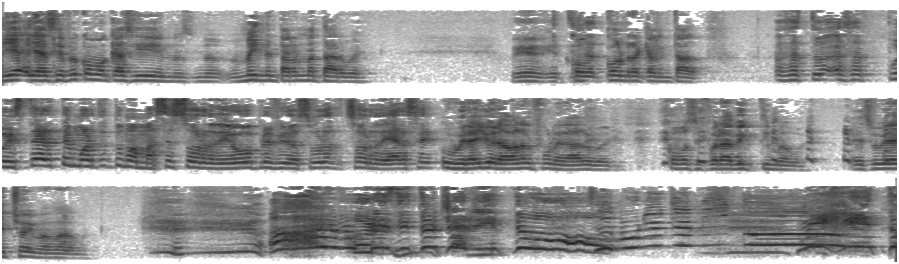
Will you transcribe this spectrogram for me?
Y, y así fue como casi nos- nos- me intentaron matar, güey. Güey, que- Con, con recalentado. O sea, tú, o sea, pudiste haberte muerto tu mamá se sordeó, güey, prefirió sordearse. Hubiera llorado en el funeral, güey. Como si fuera víctima, güey. Eso hubiera hecho mi mamá, güey. ¡Ay, pobrecito Charito! ¡Se murió Janito! ¡Mijito!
